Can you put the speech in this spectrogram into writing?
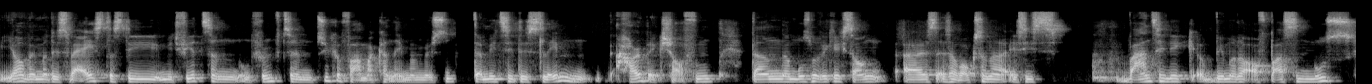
Ja, wenn man das weiß, dass die mit 14 und 15 Psychopharmaka nehmen müssen, damit sie das Leben halbwegs schaffen, dann, dann muss man wirklich sagen, als, als Erwachsener, es ist wahnsinnig, wie man da aufpassen muss,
